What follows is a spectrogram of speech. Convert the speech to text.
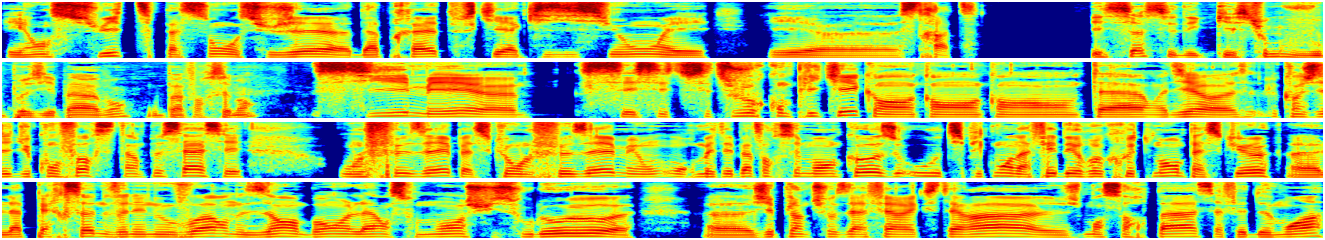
et ensuite passons au sujet d'après tout ce qui est acquisition et, et euh, strat. Et ça, c'est des questions que vous vous posiez pas avant ou pas forcément? Si, mais euh, c'est toujours compliqué quand quand quand as, on va dire quand j'ai du confort, c'était un peu ça. C'est on le faisait parce qu'on le faisait, mais on, on remettait pas forcément en cause. Ou typiquement, on a fait des recrutements parce que euh, la personne venait nous voir en nous disant bon là en ce moment je suis sous l'eau, euh, j'ai plein de choses à faire, etc. je m'en sors pas, ça fait deux mois.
